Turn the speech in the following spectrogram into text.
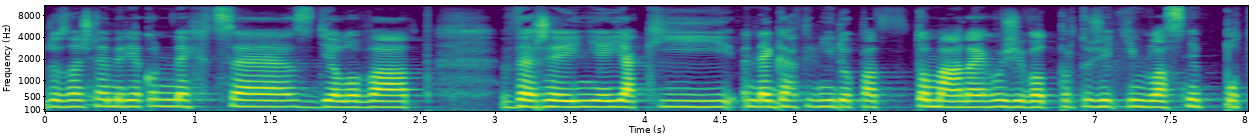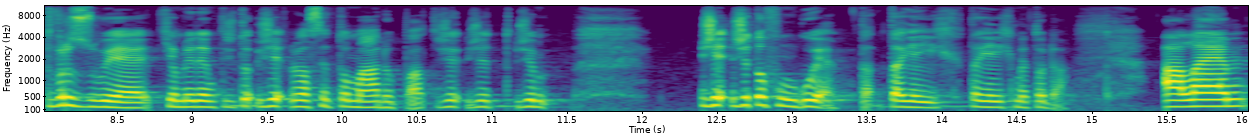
do značné míry jako nechce sdělovat veřejně, jaký negativní dopad to má na jeho život, protože tím vlastně potvrzuje těm lidem, kteří to, že vlastně to má dopad, že, že, že, že, že to funguje, ta, ta, jejich, ta jejich metoda. Ale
